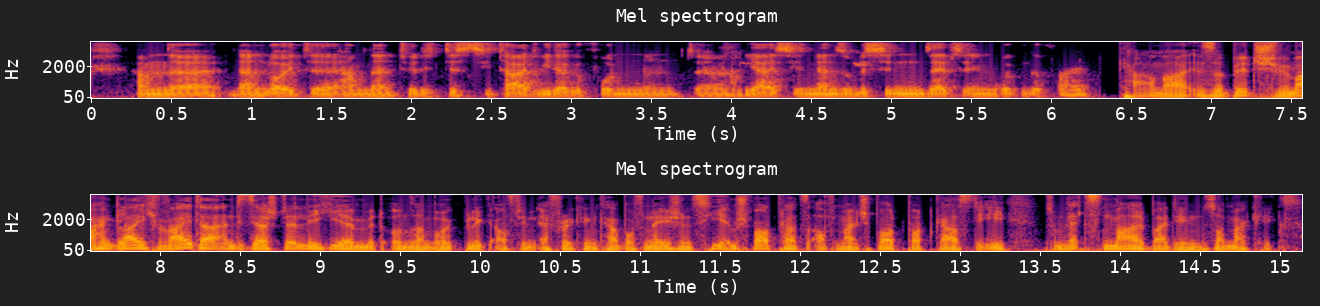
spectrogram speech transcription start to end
haben äh, dann Leute, haben dann natürlich das Zitat wiedergefunden und äh, ja, es ist ihnen dann so ein bisschen selbst in den Rücken gefallen. Karma is a bitch. Wir machen gleich weiter an dieser Stelle hier mit unserem Rückblick auf den African Cup of Nations hier im Sportplatz auf meinsportpodcast.de zum letzten Mal bei den Sommerkicks.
